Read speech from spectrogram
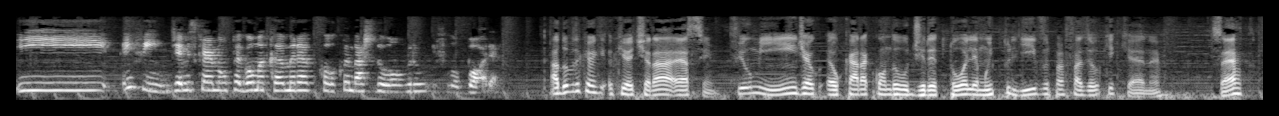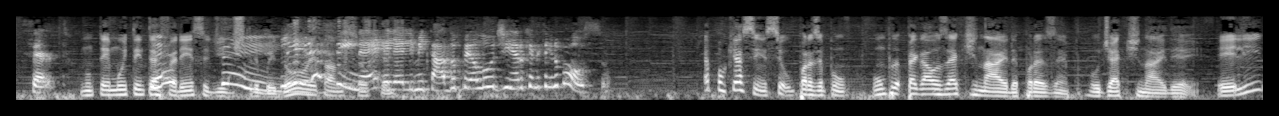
E, enfim, James Cameron pegou uma câmera, colocou embaixo do ombro e falou: bora. A dúvida que eu, que eu ia tirar é assim: filme indie é o, é cara quando o diretor ele é muito livre pra fazer o que quer, né? Certo? Certo. Não tem muita interferência de distribuidor e tal. não Sim, sei o né? Ele é limitado pelo dinheiro que ele tem no bolso. É porque assim, se, por exemplo, vamos pegar o Zack Snyder, por exemplo, o Jack Snyder aí. Ele,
